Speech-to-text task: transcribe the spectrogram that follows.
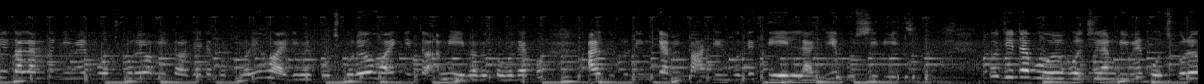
যে তাহলে আমি তো ডিমের পোচ করেও আমি তরকারিটা করতে পারি। হয় ডিমের পোচ করেও হয়, কিন্তু আমি এইভাবে করব। দেখো, আর দুটো ডিমকে আমি বাটির মধ্যে তেল লাগিয়ে বসিয়ে দিয়েছি। তো যেটা বলছিলাম ডিমের পোচ করেও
